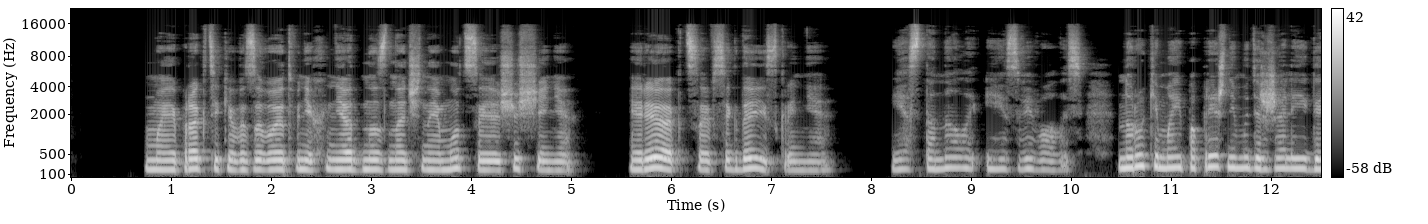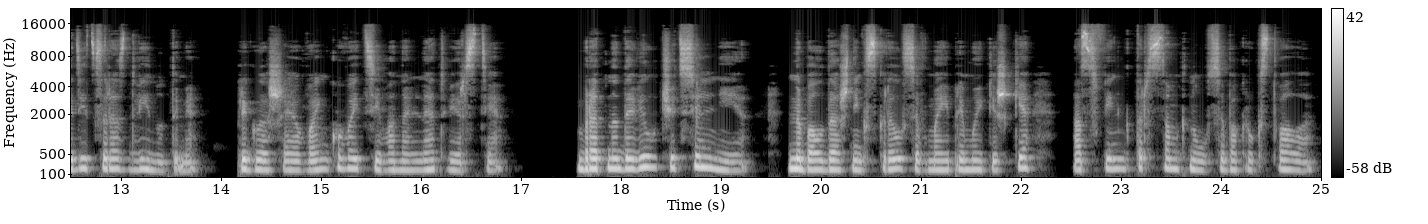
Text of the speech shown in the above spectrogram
Мои практики вызывают в них неоднозначные эмоции и ощущения. И реакция всегда искренняя. Я стонала и извивалась, но руки мои по-прежнему держали ягодицы раздвинутыми, приглашая Ваньку войти в анальное отверстие. Брат надавил чуть сильнее. Набалдашник скрылся в моей прямой кишке, а сфинктер сомкнулся вокруг ствола.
